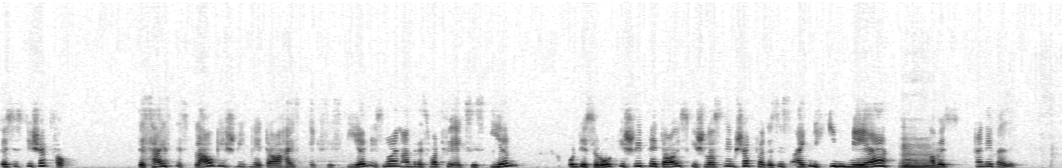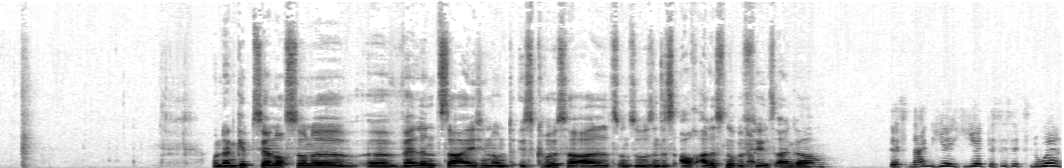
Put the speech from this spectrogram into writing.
das ist die Schöpfung. Das heißt, das blau geschriebene da heißt existieren, ist nur ein anderes Wort für existieren und das rot geschriebene da ist geschlossen im Schöpfer. Das ist eigentlich im Meer, mhm. aber es ist keine Welle. Und dann gibt es ja noch so eine äh, Wellenzeichen und ist größer als und so. Sind das auch alles nur Befehlseingaben? Das, nein, hier, hier, das ist jetzt nur,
